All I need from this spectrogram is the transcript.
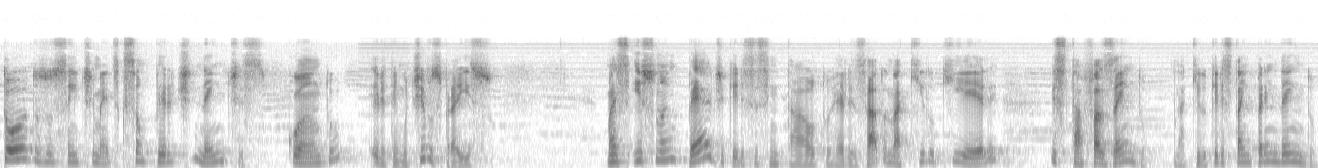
todos os sentimentos que são pertinentes quando ele tem motivos para isso. Mas isso não impede que ele se sinta autorrealizado naquilo que ele está fazendo, naquilo que ele está empreendendo.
